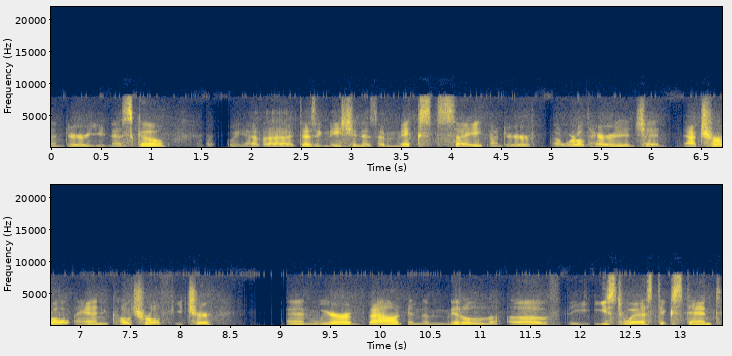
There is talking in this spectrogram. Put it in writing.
under UNESCO. We have a designation as a mixed site under World Heritage and natural and cultural feature. And we are about in the middle of the east-west extent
